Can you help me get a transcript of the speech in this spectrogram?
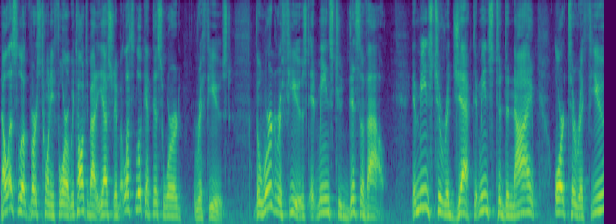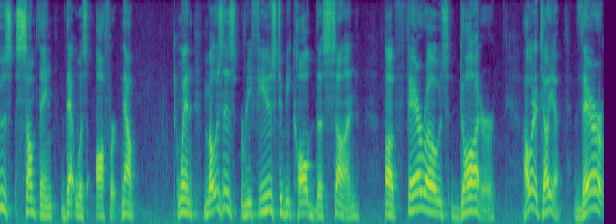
Now let's look, verse 24. We talked about it yesterday, but let's look at this word refused. The word refused, it means to disavow. It means to reject. It means to deny or to refuse something that was offered. Now, when Moses refused to be called the son of Pharaoh's daughter, I want to tell you, there,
